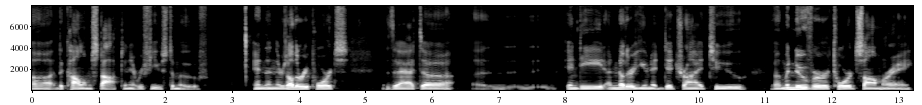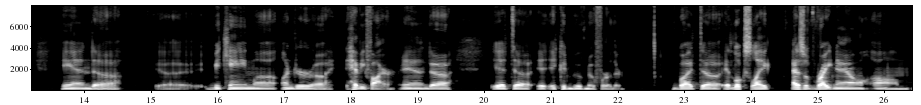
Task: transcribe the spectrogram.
the column stopped and it refused to move. And then there's other reports that indeed, another unit did try to uh, maneuver towards Samre and uh, uh, became uh, under uh, heavy fire, and it, it, it could move no further. But it looks like, as of right now, um,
